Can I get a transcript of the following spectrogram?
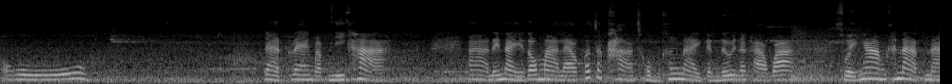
โอ้แดดแรงแบบนี้ค่ะไหนๆเรามาแล้วก็จะพาชมข้างในกันด้วยนะคะว่าสวยงามขนาดไหน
